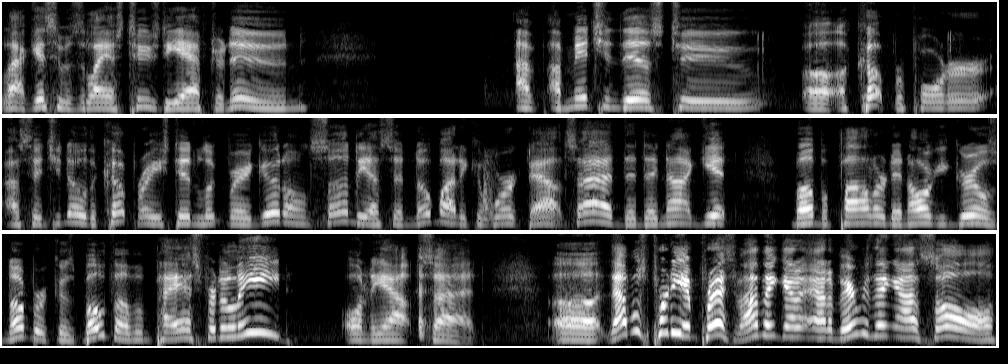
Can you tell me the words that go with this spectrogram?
I guess it was last Tuesday afternoon I, I mentioned this to uh, a cup reporter. I said, you know, the cup race didn't look very good on Sunday. I said, nobody could work outside. Did they not get Bubba Pollard and Augie Grill's number because both of them passed for the lead on the outside? uh, that was pretty impressive. I think out, out of everything I saw,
